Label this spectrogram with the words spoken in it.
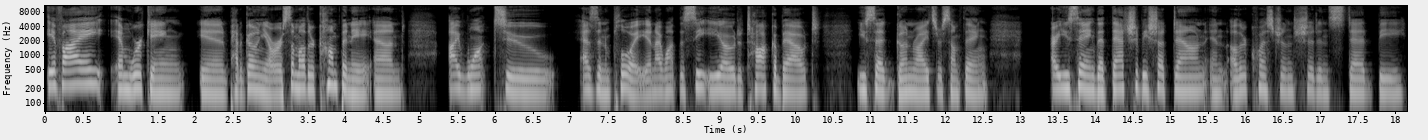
if I am working in Patagonia or some other company and I want to, as an employee, and I want the CEO to talk about, you said gun rights or something are you saying that that should be shut down and other questions should instead be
